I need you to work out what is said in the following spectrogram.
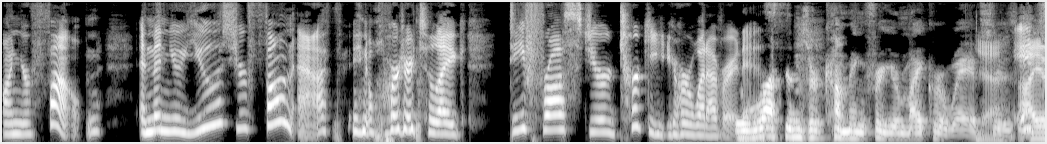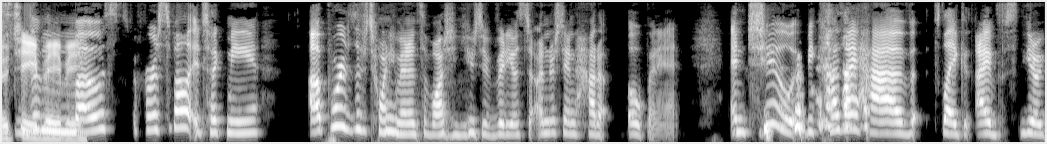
on your phone. And then you use your phone app in order to like defrost your turkey or whatever it The is. Russians are coming for your microwave, Yeah. It's IoT, the baby. Most first of all, it took me upwards of 20 minutes of watching YouTube videos to understand how to open it. And two, because I have like I've you know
